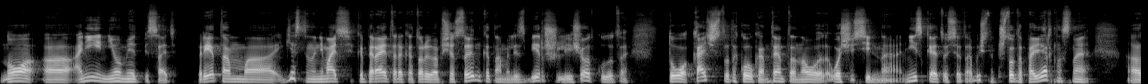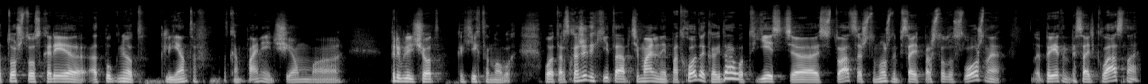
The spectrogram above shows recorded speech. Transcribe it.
но э, они не умеют писать. При этом, э, если нанимать копирайтера, который вообще с рынка там, или с бирж, или еще откуда-то, то качество такого контента, оно очень сильно низкое, то есть это обычно что-то поверхностное, то, что скорее отпугнет клиентов от компании, чем привлечет каких-то новых. Вот, расскажи какие-то оптимальные подходы, когда вот есть э, ситуация, что нужно писать про что-то сложное, но при этом писать классно,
